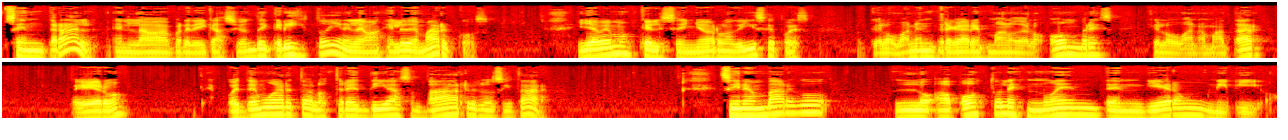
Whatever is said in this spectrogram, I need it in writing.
central en la predicación de Cristo y en el Evangelio de Marcos. Y ya vemos que el Señor nos dice, pues, que lo van a entregar en manos de los hombres, que lo van a matar, pero después de muerto a los tres días va a resucitar. Sin embargo, los apóstoles no entendieron ni pío.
